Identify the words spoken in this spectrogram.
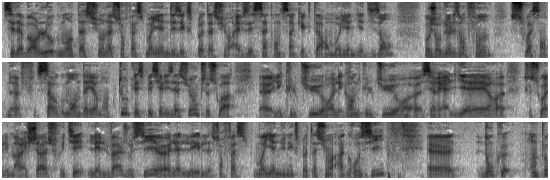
c'est d'abord l'augmentation de la surface moyenne des exploitations. Elle faisait 55 hectares en moyenne il y a 10 ans. Aujourd'hui, elles en font 69. Ça augmente d'ailleurs dans toutes les spécialisations, que ce soit euh, les cultures, les grandes cultures euh, céréalières, euh, que ce soit les maraîchages, fruitiers, l'élevage aussi. La, surface moyenne d'une exploitation a grossi. donc, on peut,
